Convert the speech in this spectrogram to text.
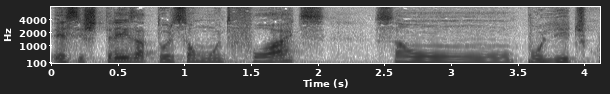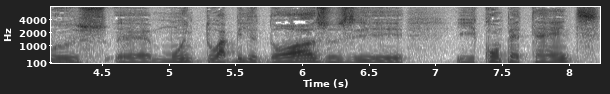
esses três atores são muito fortes, são políticos é, muito habilidosos e, e competentes.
